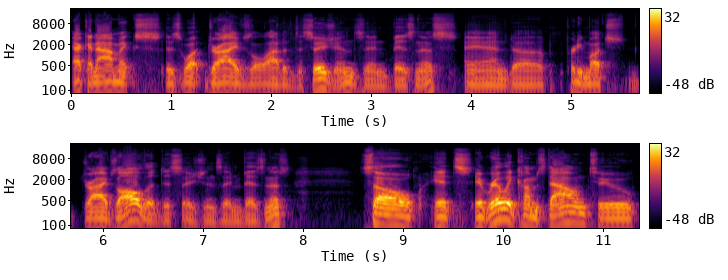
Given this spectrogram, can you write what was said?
economics is what drives a lot of decisions in business, and uh, pretty much drives all the decisions in business. So it's it really comes down to,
